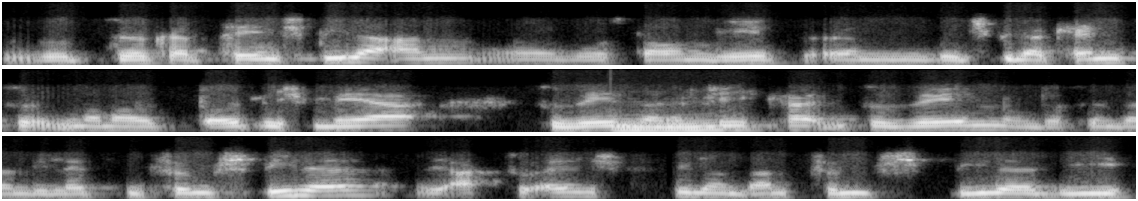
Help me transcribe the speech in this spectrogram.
so circa zehn Spieler an, äh, wo es darum geht, ähm, den Spieler kennenzulernen, nochmal deutlich mehr zu sehen, seine mhm. Fähigkeiten zu sehen. Und das sind dann die letzten fünf Spiele, die aktuellen Spiele und dann fünf Spiele, die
